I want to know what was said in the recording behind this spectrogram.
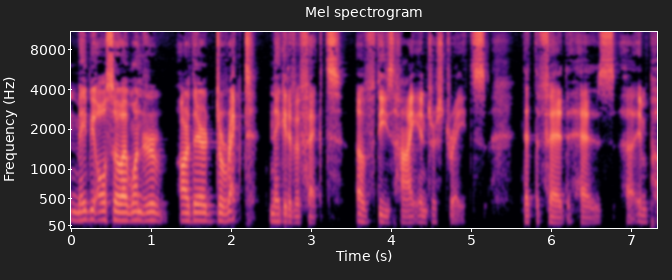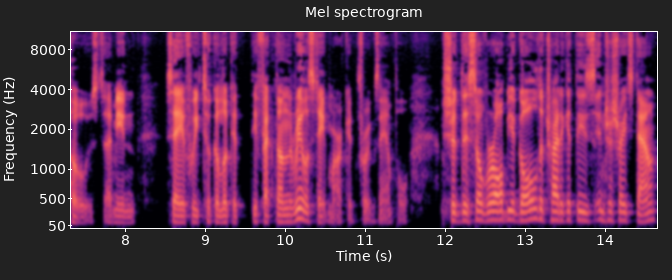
maybe also I wonder are there direct negative effects of these high interest rates that the Fed has uh, imposed? I mean, say if we took a look at the effect on the real estate market, for example, should this overall be a goal to try to get these interest rates down?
